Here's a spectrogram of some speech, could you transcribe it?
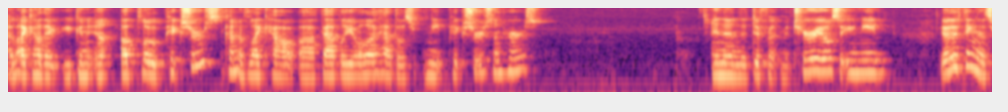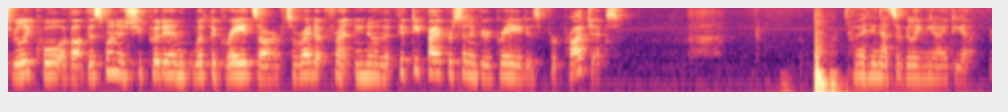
I like how that you can uh, upload pictures, kind of like how uh, Fabiola had those neat pictures in hers. And then the different materials that you need. The other thing that's really cool about this one is she put in what the grades are. So right up front, you know that 55% of your grade is for projects. I think that's a really neat idea.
